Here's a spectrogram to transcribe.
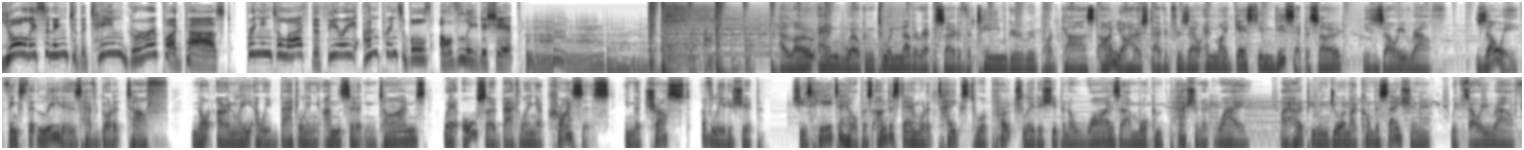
You're listening to the Team Guru podcast, bringing to life the theory and principles of leadership. Hello and welcome to another episode of the Team Guru podcast. I'm your host, David Frizzell, and my guest in this episode is Zoe Routh. Zoe thinks that leaders have got it tough. Not only are we battling uncertain times, we're also battling a crisis in the trust of leadership. She's here to help us understand what it takes to approach leadership in a wiser, more compassionate way. I hope you enjoy my conversation with Zoe Routh.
